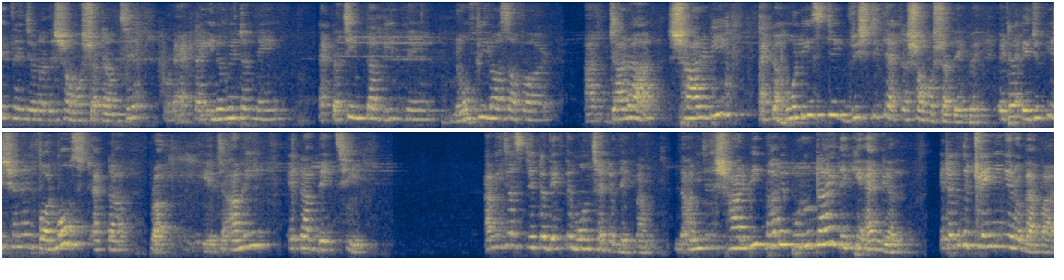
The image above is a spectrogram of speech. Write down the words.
দেখলেন যে ওনাদের সমস্যাটা হচ্ছে ওরা একটা ইনোভেটর নেই একটা চিন্তাবিদ নেই নো ফিলসফার আর যারা সার্বিক একটা হোলিস্টিক দৃষ্টিতে একটা সমস্যা দেখবে, এটা এডুকেশনের ফরমোস্ট একটা আমি এটা দেখছি। আমি জাস্ট যেটা দেখতে মন চাইলে দেখলাম। আমি যদি সার্বিকভাবে পুরোটাই দেখি অ্যাঙ্গেল এটা কিন্তু ট্রেনিং এরও ব্যাপার।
